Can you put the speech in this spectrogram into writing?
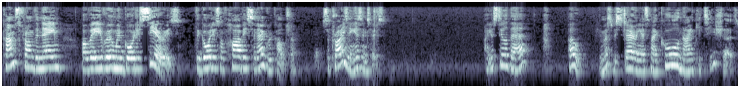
comes from the name of a Roman goddess Ceres, the goddess of harvest and agriculture? Surprising, isn't it? Are you still there? Oh, you must be staring at my cool Nike t-shirt.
